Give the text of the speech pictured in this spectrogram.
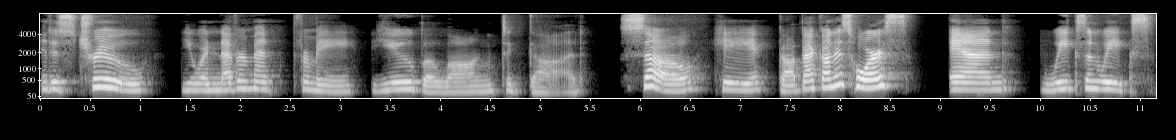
It is true, you were never meant for me. You belong to God. So he got back on his horse and weeks and weeks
